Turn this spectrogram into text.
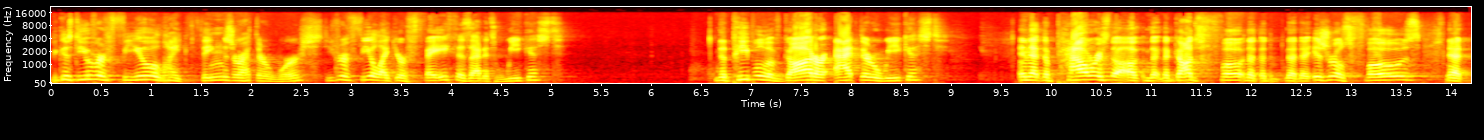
Because do you ever feel like things are at their worst? Do you ever feel like your faith is at its weakest? The people of God are at their weakest and that the powers, of the, uh, the God's foe, that the, that the Israel's foes, that,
